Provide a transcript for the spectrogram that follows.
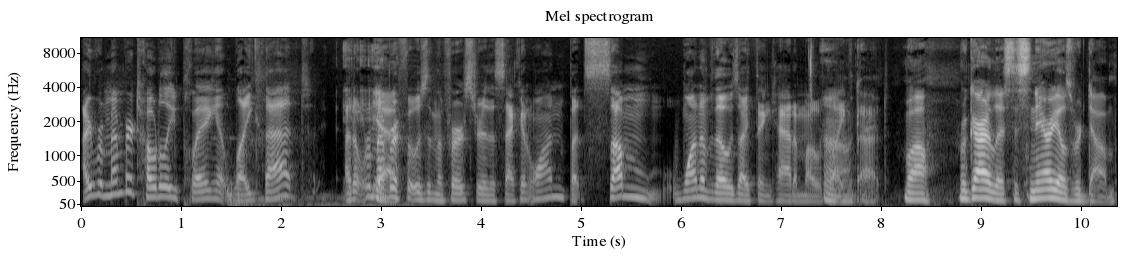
I remember totally playing it like that. I don't remember Yeah. if it was in the first or the second one, but some one of those I think had a mode oh, like Oh, okay. that. Well, regardless, the scenarios were dumb.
